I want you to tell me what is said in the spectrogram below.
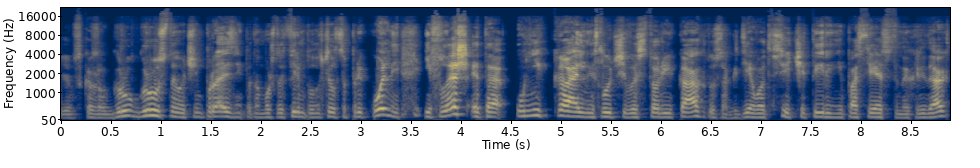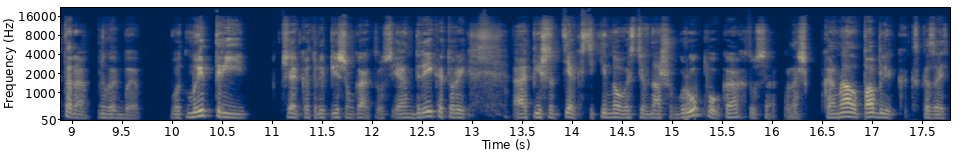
я бы сказал, гру- грустный очень праздник, потому что фильм получился прикольный. И флэш это уникальный случай в истории кактуса, где вот все четыре непосредственных редактора, ну, как бы, вот мы три, человек, который пишем «Кактус», и Андрей, который а, пишет текстики новости в нашу группу «Кактуса», в наш канал, паблик, как сказать,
